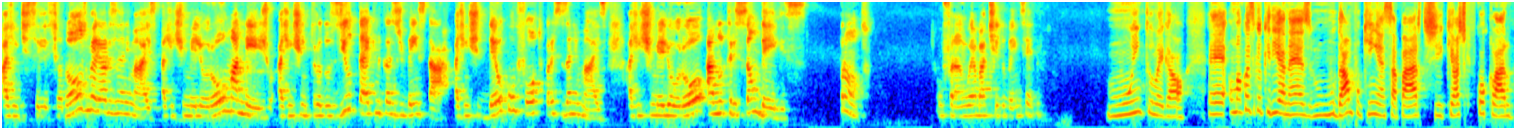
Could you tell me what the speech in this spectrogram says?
a gente selecionou os melhores animais, a gente melhorou o manejo, a gente introduziu técnicas de bem-estar, a gente deu conforto para esses animais, a gente melhorou a nutrição deles. Pronto. O frango é abatido bem cedo. Muito legal. É, uma coisa que eu queria, né, mudar um pouquinho essa parte, que eu acho que ficou claro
